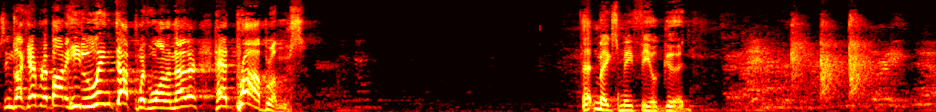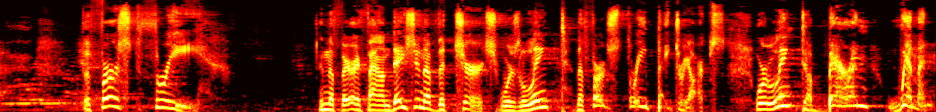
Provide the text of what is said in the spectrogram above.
Seems like everybody he linked up with one another had problems. That makes me feel good. The first three in the very foundation of the church was linked, the first three patriarchs were linked to barren women.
